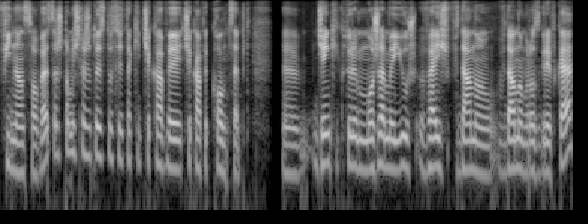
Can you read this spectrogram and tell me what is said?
finansowe. Zresztą myślę, że to jest dosyć taki ciekawy, ciekawy koncept, dzięki którym możemy już wejść w daną, w daną rozgrywkę.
